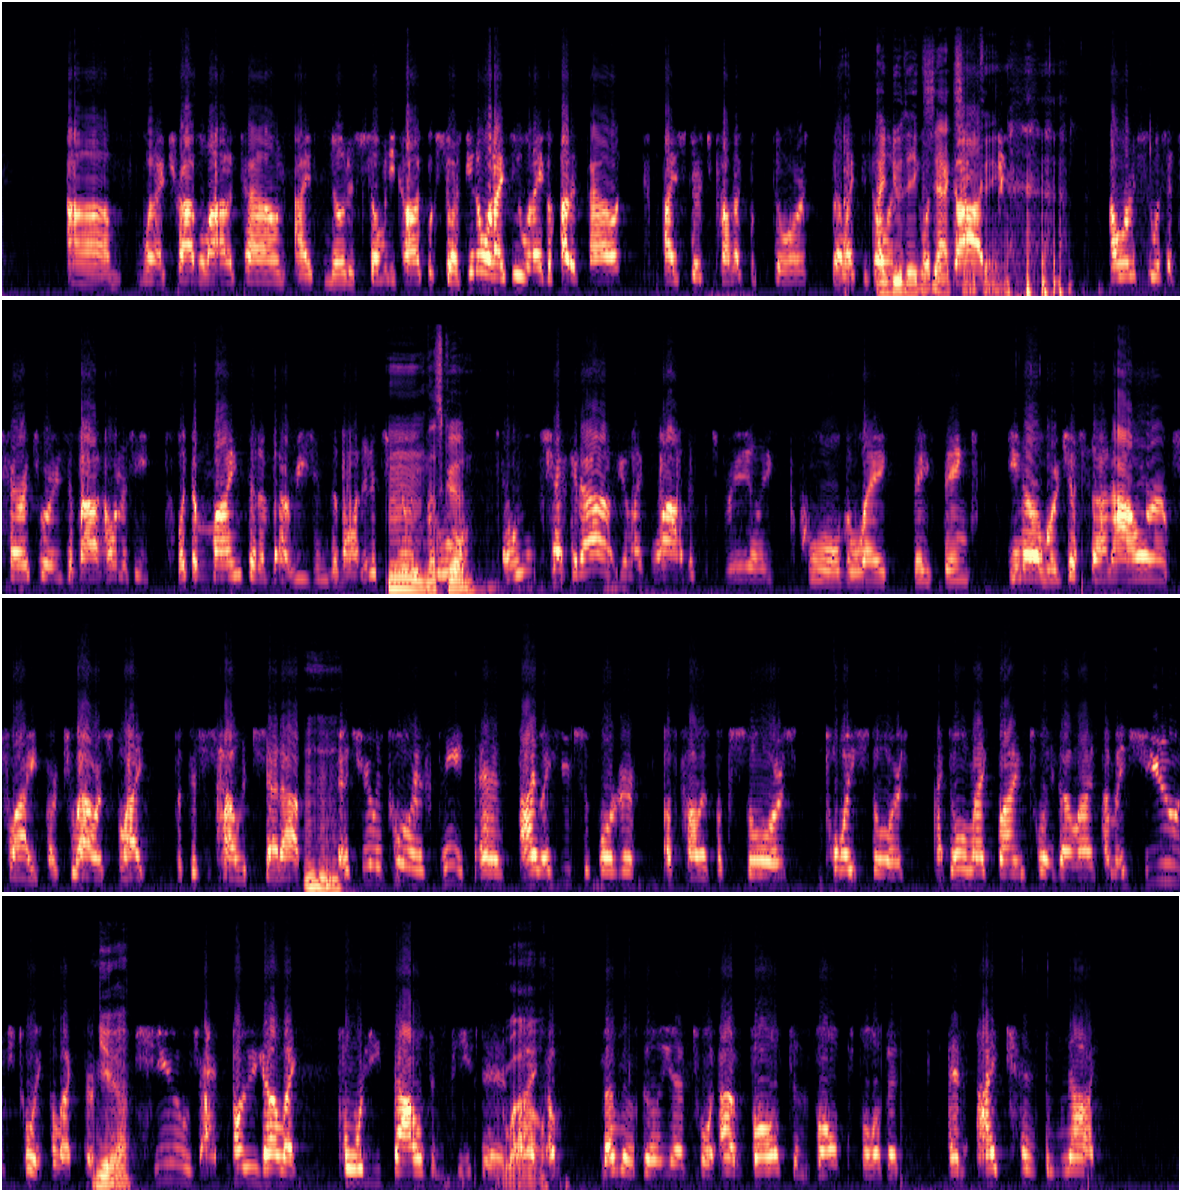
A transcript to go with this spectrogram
Um, when I travel out of town, I've noticed so many comic book stores. You know what I do when I go out of town? I search comic book stores. I like to go. I do the exact same thing. I want to see what the territory is about. I want to see what the mindset of that region's about, and it's really mm, that's cool. good. And when you check it out, you're like, wow, this is really cool the way they think. You know, we're just an hour flight or two hours flight, but this is how it's set up, Mhm. and it's really cool and it's neat. And I'm a huge supporter of comic book stores, toy stores. I don't like buying toys online. I'm a huge toy collector Yeah. huge. I probably got like forty thousand pieces Wow. like, of memorabilia, toy. I have vaults and vaults full of it, and I cannot.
